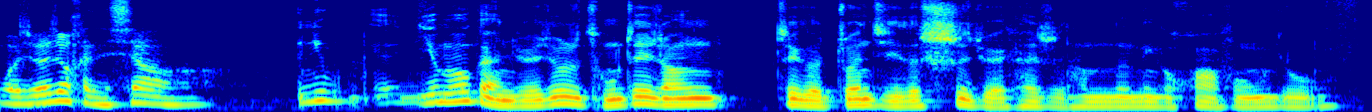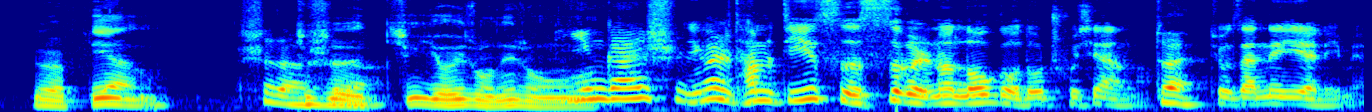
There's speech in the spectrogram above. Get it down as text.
我觉得就很像。你你有没有感觉，就是从这张这个专辑的视觉开始，他们的那个画风就有点变了，是的，就是就有一种那种应该是应该是他们第一次四个人的 logo 都出现了，对。就在内页里面。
